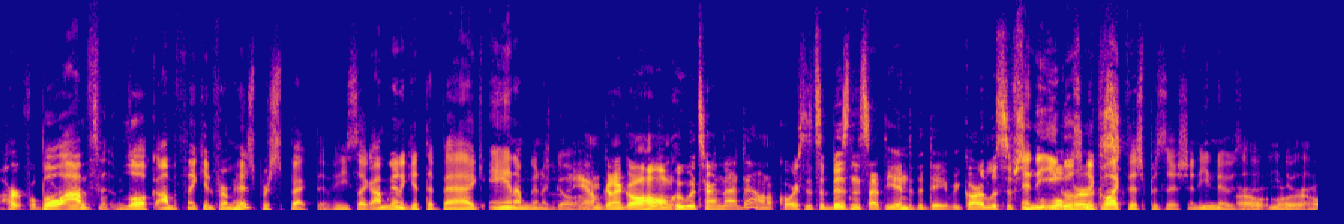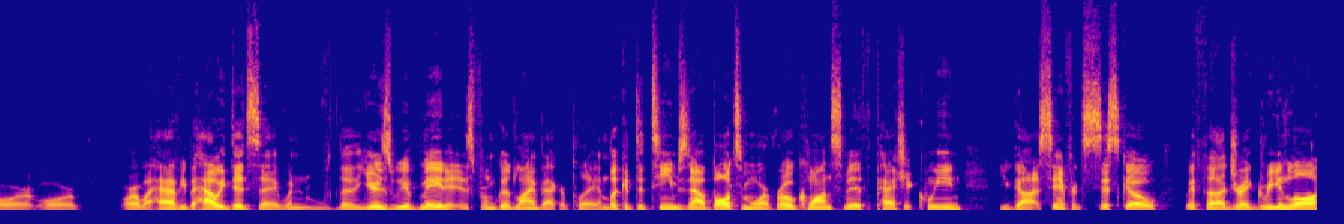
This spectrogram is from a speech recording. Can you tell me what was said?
hurtful But part. I'm th- look. I'm thinking from his perspective. He's like, I'm gonna get the bag and I'm gonna go. And home. I'm gonna go home. Who would turn that down? Of course, it's a business at the end of the day, regardless of Super and the Bowl Eagles berths. neglect this position. He knows or that. He or, that. or or or what have you. But Howie did say when the years we have made it is from good linebacker play. And look at the teams now: Baltimore, Roquan Smith, Patrick Queen. You got San Francisco with uh, Dre Greenlaw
